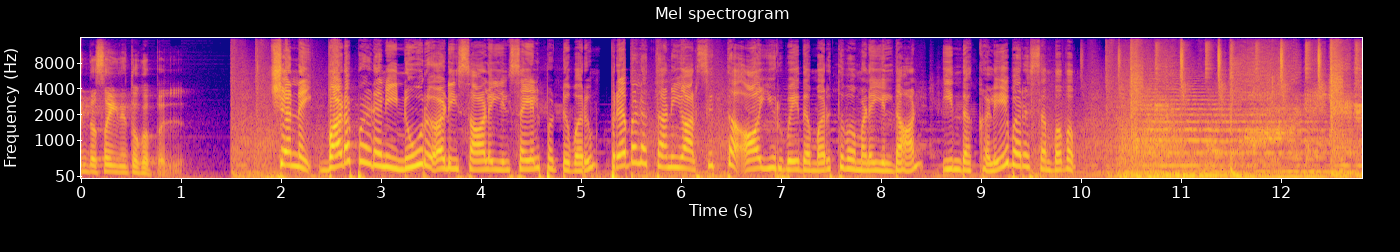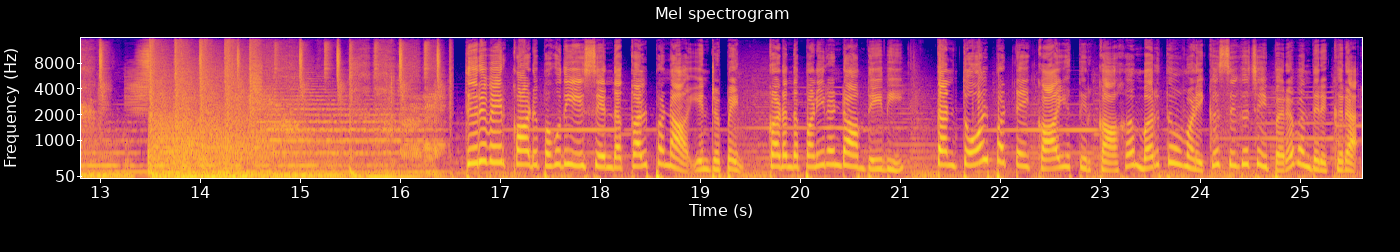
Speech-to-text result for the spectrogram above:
இந்த செய்தி தொகுப்பில். சென்னை வடபழனி நூறு அடி சாலையில் செயல்பட்டு வரும் பிரபல தனியார் சித்த ஆயுர்வேத மருத்துவமனையில்தான் இந்த கலேபர சம்பவம். திருவேற்காடு பகுதியைச் சேர்ந்த கல்பனா என்ற பெண் கடந்த பனிரெண்டாம் தேதி தன் தோள்பட்டை காயத்திற்காக மருத்துவமனைக்கு சிகிச்சை பெற வந்திருக்கிறார்.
